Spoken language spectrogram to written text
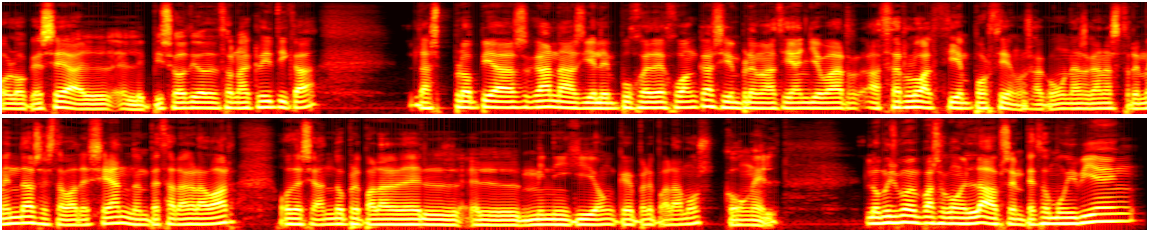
lo que sea el episodio de zona crítica, las propias ganas y el empuje de Juanca siempre me hacían llevar a hacerlo al 100%, o sea, con unas ganas tremendas, estaba deseando empezar a grabar o deseando preparar el, mini guion que preparamos con él. Lo mismo me pasó con el Labs, empezó muy bien,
